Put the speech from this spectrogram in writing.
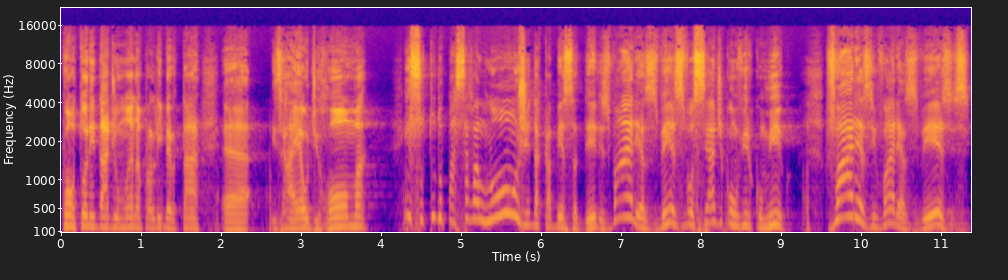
com autoridade humana para libertar eh, Israel de Roma. Isso tudo passava longe da cabeça deles. Várias vezes, você há de convir comigo, várias e várias vezes,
